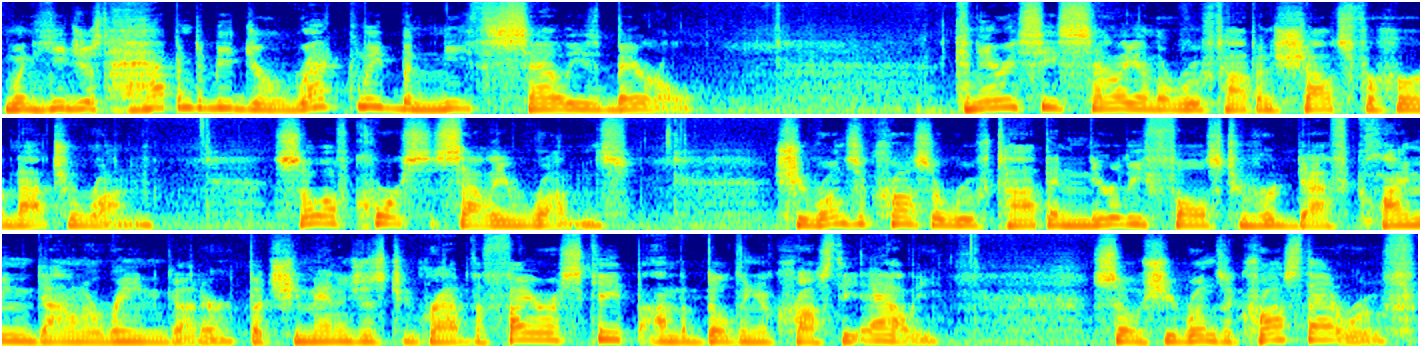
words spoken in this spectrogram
when he just happened to be directly beneath Sally's barrel. Canary sees Sally on the rooftop and shouts for her not to run. So, of course, Sally runs. She runs across a rooftop and nearly falls to her death climbing down a rain gutter, but she manages to grab the fire escape on the building across the alley. So she runs across that roof.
